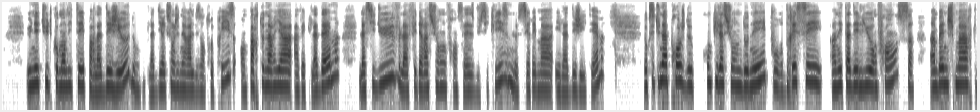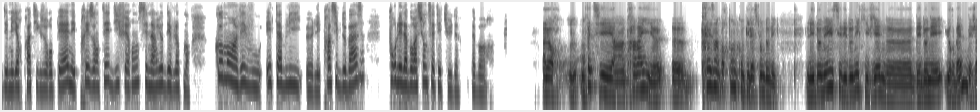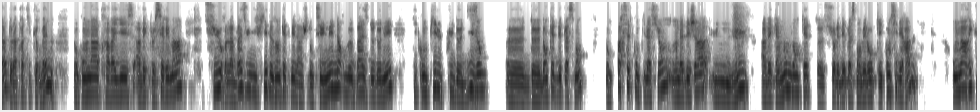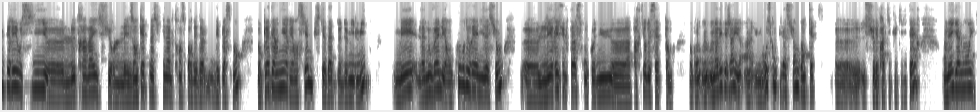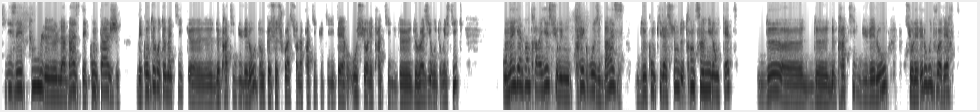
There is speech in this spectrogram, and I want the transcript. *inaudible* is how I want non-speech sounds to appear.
une étude commanditée par la DGE, donc la Direction générale des entreprises, en partenariat avec l'ADEME, la CIDUV, la Fédération française du cyclisme, le CEREMA et la DGITM. Donc c'est une approche de compilation de données pour dresser un état des lieux en France, un benchmark des meilleures pratiques européennes et présenter différents scénarios de développement. Comment avez-vous établi euh, les principes de base pour l'élaboration de cette étude d'abord? Alors, en fait, c'est un travail euh, euh, très important de compilation de données. Les données, c'est des données qui viennent euh, des données urbaines déjà, de la pratique urbaine. Donc, on a travaillé avec le CEREMA sur la base unifiée des enquêtes ménages. Donc, c'est une énorme base de données qui compile plus de 10 ans d'enquêtes déplacement. Donc, par cette compilation, on a déjà une vue avec un nombre d'enquêtes sur les déplacements vélos qui est considérable. On a récupéré aussi euh, le travail sur les enquêtes nationales de transport des déplacements. Donc la dernière est ancienne puisqu'elle date de 2008, mais la nouvelle est en cours de réalisation. Euh, les résultats seront connus euh, à partir de septembre. Donc on, avait déjà une, une grosse compilation d'enquêtes sur les pratiques utilitaires. On a également utilisé toute la base des comptages des compteurs automatiques de pratiques du vélo, donc que ce soit sur la pratique utilitaire ou sur les pratiques de, de loisirs ou touristiques. On a également travaillé sur une très grosse base de compilation de 35 000 enquêtes euh, de, de, pratiques du vélo sur les véloroutes voies vertes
